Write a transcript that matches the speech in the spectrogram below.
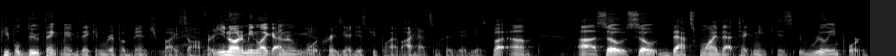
people do think maybe they can rip a bench vice off. Or, you know what I mean? Like, I don't know what crazy ideas people have. I had some crazy ideas. But um, uh, so so that's why that technique is really important.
